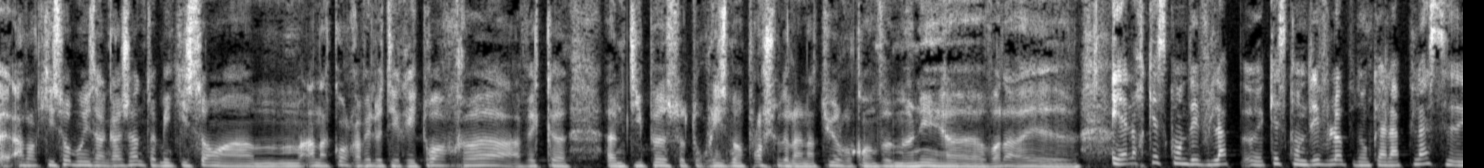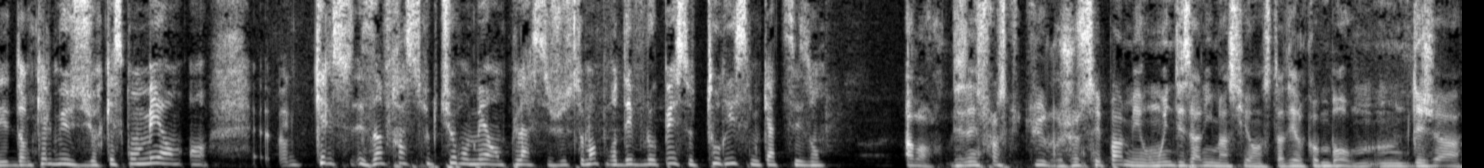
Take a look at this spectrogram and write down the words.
Euh, alors qui sont moins engageantes, mais qui sont en, accord avec le territoire, euh, avec euh, un petit peu ce tourisme proche de la nature qu'on veut mener, voilà. Et, alors, qu'est-ce qu'on développe, qu'est-ce qu'on développe donc à la place et Dans quelle mesure? Qu'est-ce qu'on met en, en, quelles infrastructures on met en place justement pour développer ce tourisme quatre saisons? Alors, des infrastructures, je ne sais pas, mais au moins des animations. C'est-à-dire que, bon, déjà,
